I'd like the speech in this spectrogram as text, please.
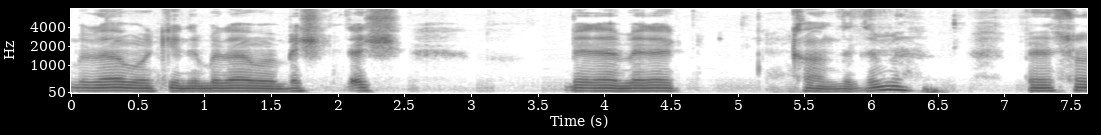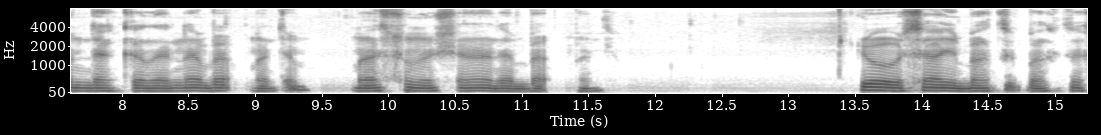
Bravo kedi bravo Beşiktaş berabere kaldı değil mi? Ben son dakikalarına bakmadım. Maç sonuçlarına da bakmadım. Yo sahi baktık baktık.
